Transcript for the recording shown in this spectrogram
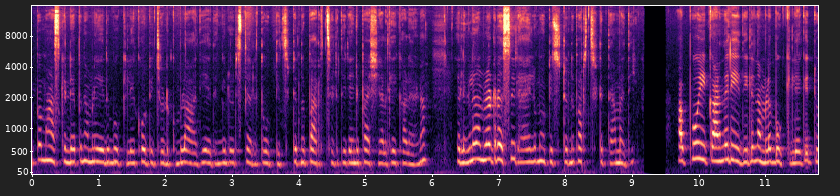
ഇപ്പോൾ മാസ്ക് ടേപ്പ് നമ്മൾ ഏത് ബുക്കിലേക്ക് ഒട്ടിച്ചു കൊടുക്കുമ്പോൾ ആദ്യം ഏതെങ്കിലും ഒരു സ്ഥലത്ത് ഒട്ടിച്ചിട്ടൊന്ന് പറിച്ചെടുത്തിട്ട് അതിന്റെ പശയാൾക്കി കളയണം. അല്ലെങ്കിൽ നമ്മൾ ഡ്രസ്സിലായാലും ഒട്ടിച്ചിട്ടൊന്ന് പറിച്ചെടുത്താൽ മതി. അപ്പോൾ ഈ കാണുന്ന രീതിയിൽ നമ്മൾ ബുക്കിലേക്ക് ടു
